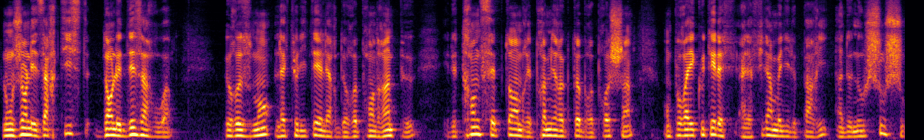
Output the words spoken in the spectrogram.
plongeant les artistes dans le désarroi. Heureusement, l'actualité a l'air de reprendre un peu, et le 30 septembre et 1er octobre prochain, on pourra écouter à la Philharmonie de Paris un de nos chouchous.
